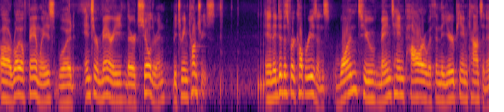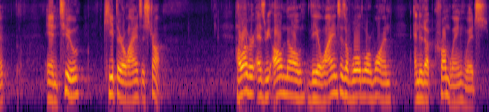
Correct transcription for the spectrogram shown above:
uh, royal families would intermarry their children between countries. And they did this for a couple reasons. One, to maintain power within the European continent, and two, keep their alliances strong. However, as we all know, the alliances of World War I ended up crumbling, which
